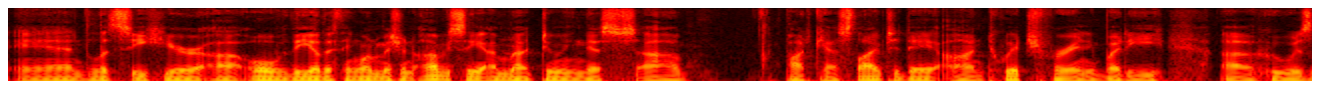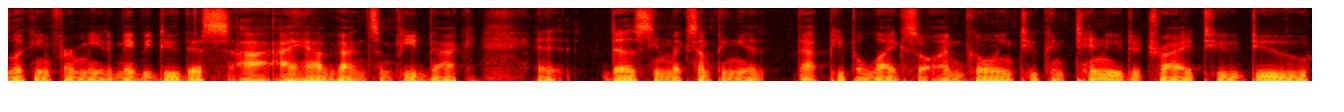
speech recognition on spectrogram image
And let's see here. Uh, oh, the other thing to mention obviously, I'm not doing this uh, podcast live today on Twitch for anybody uh, who is looking for me to maybe do this. I have gotten some feedback and it does seem like something that people like, so I'm going to continue to try to do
